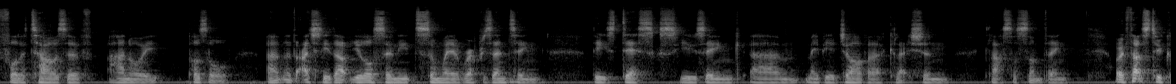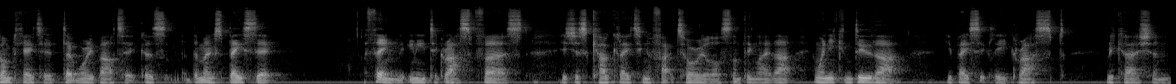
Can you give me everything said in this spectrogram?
for the Towers of Hanoi puzzle. Um, actually, that you'll also need some way of representing these disks using um, maybe a Java collection class or something. Or if that's too complicated, don't worry about it because the most basic thing that you need to grasp first is just calculating a factorial or something like that. And when you can do that, you basically grasped recursion.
